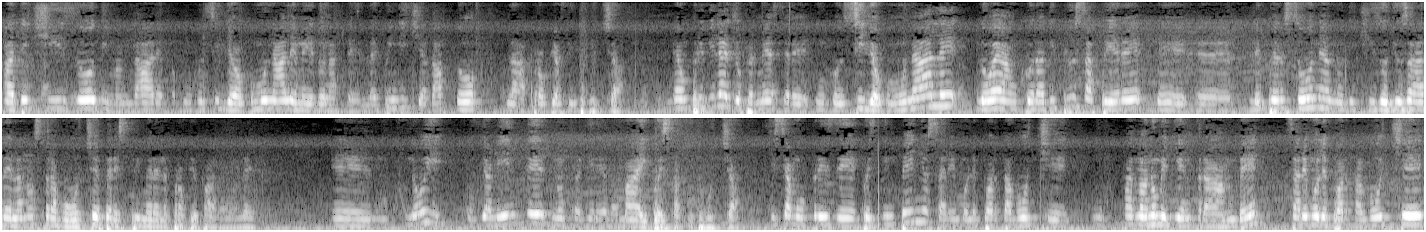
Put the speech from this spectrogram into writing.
ha deciso di mandare proprio in consiglio comunale me Donatella e quindi ci ha dato la propria fiducia. È un privilegio per me essere in consiglio comunale, lo è ancora di più sapere che eh, le persone hanno deciso di usare la nostra voce per esprimere le proprie parole. E noi ovviamente non tradiremo mai questa fiducia ci siamo prese questo impegno, saremo le portavoce, parlo a nome di entrambe, saremo le portavoce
